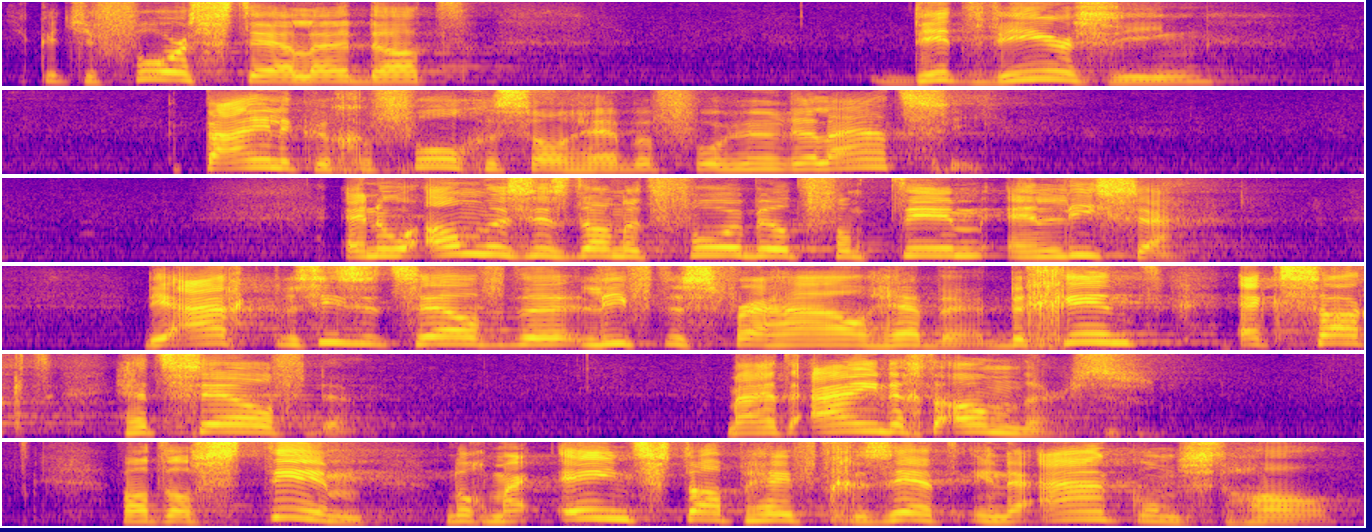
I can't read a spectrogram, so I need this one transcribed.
Je kunt je voorstellen dat dit weerzien pijnlijke gevolgen zal hebben voor hun relatie. En hoe anders is dan het voorbeeld van Tim en Lisa, die eigenlijk precies hetzelfde liefdesverhaal hebben. Het begint exact hetzelfde, maar het eindigt anders. Want als Tim nog maar één stap heeft gezet in de aankomsthal,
